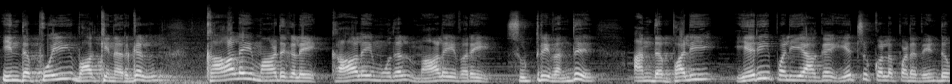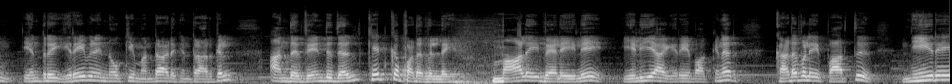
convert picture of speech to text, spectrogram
இந்த பொய் வாக்கினர்கள் காளை மாடுகளை காலை முதல் மாலை வரை சுற்றி வந்து அந்த பலி எரி பலியாக ஏற்றுக்கொள்ளப்பட வேண்டும் என்று இறைவனை நோக்கி மன்றாடுகின்றார்கள். அந்த வேண்டுதல் கேட்கப்படவில்லை. மாலை வேளையிலே எளியா இறைவாக்கினர் கடவுளை பார்த்து நீரே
